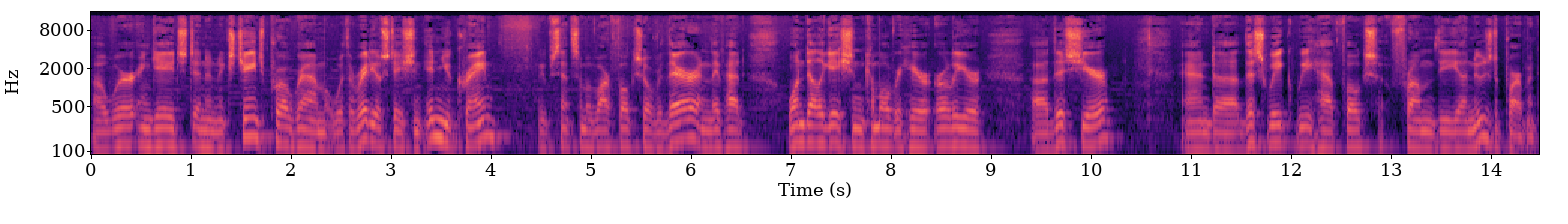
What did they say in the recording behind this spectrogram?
uh, we're engaged in an exchange program with a radio station in Ukraine. We've sent some of our folks over there, and they've had one delegation come over here earlier uh, this year. And uh, this week we have folks from the uh, news department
